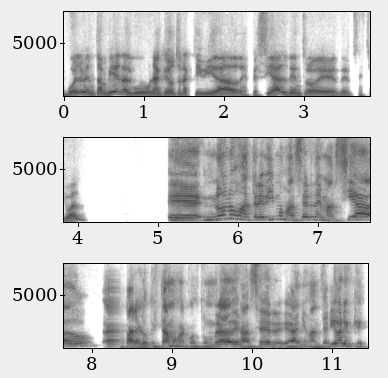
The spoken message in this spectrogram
¿vuelven también alguna que otra actividad especial dentro del festival? Eh, no nos atrevimos a hacer demasiado eh, para lo que estamos acostumbrados a hacer años anteriores, que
